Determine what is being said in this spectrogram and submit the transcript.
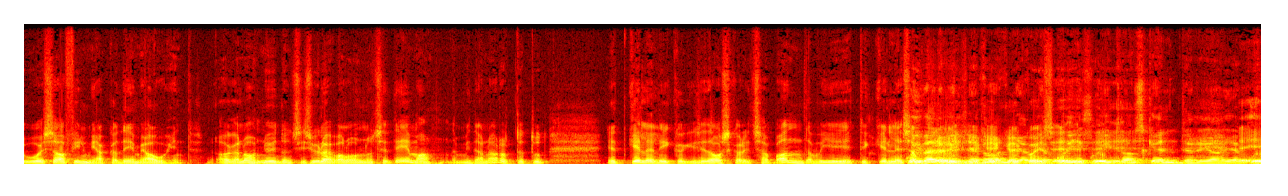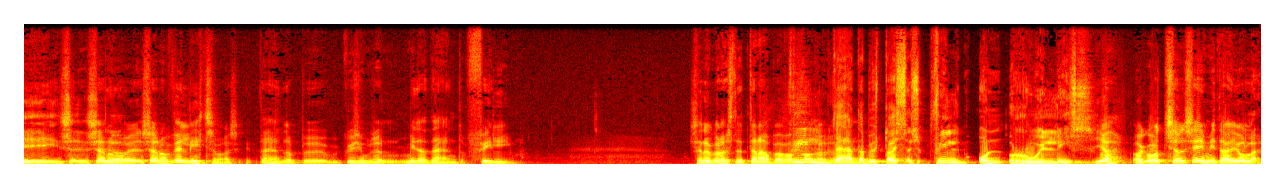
USA Filmiakadeemia auhind. aga noh, nüüd on siis üleval olnud see teema, mida on arutatud, et kellele ikkagi seda Oscarit saab anda või et kelle. kui värviline ta on ja kui, kui, kui transgender ja, ja kui. ei, see on, see on veel lihtsam asi, tähendab, küsimus on, mida tähendab film sellepärast, et tänapäeval. film tähendab ühte asja, film on rullis. jah, aga vot see on see, mida ei ole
